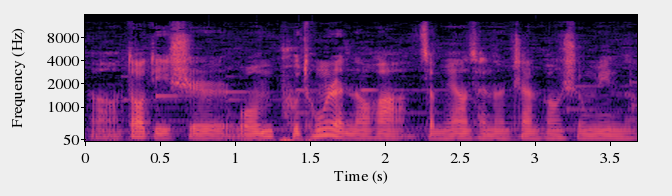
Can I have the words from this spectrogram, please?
啊，到底是我们普通人的话，怎么样才能绽放生命呢？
